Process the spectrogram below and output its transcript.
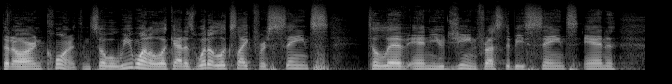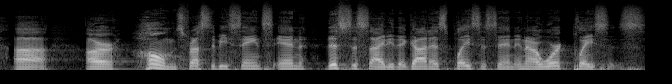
that are in Corinth. And so what we want to look at is what it looks like for saints to live in Eugene, for us to be saints in uh, our homes, for us to be saints in this society that God has placed us in, in our workplaces.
